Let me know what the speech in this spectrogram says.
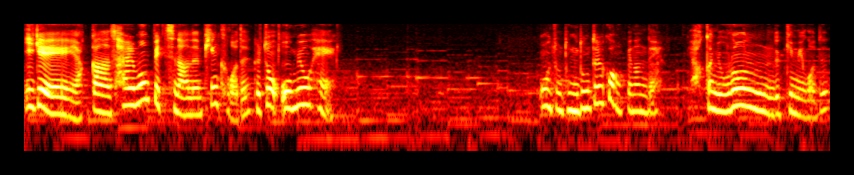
이게 약간 salmon빛이 나는 핑크거든. 그래서 좀 오묘해. 어, 좀 동동 뜰 것 같긴 한데. 약간 이런 느낌이거든.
